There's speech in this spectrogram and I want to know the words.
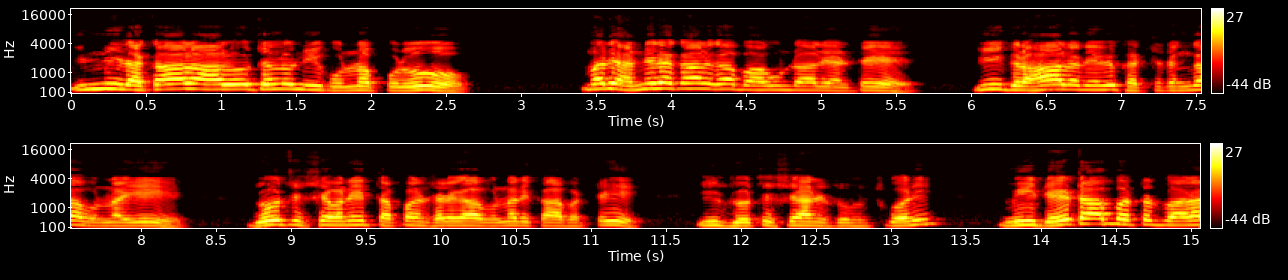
ఇన్ని రకాల ఆలోచనలు నీకు ఉన్నప్పుడు మరి అన్ని రకాలుగా బాగుండాలి అంటే ఈ గ్రహాలు అనేవి ఖచ్చితంగా ఉన్నాయి. జ్యోతిష్యం అనేది తప్పనిసరిగా ఉన్నది కాబట్టి ఈ జ్యోతిష్యాన్ని చూపించుకొని మీ డేట్ ఆఫ్ బర్త్ ద్వారా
